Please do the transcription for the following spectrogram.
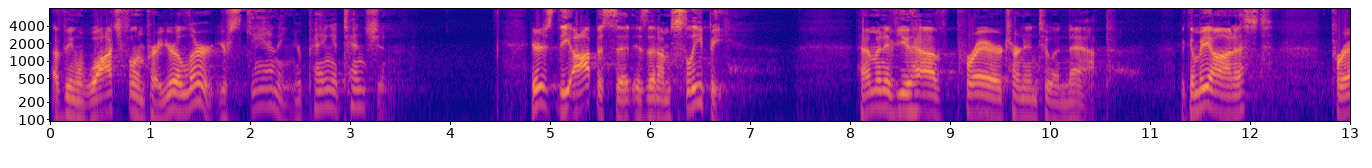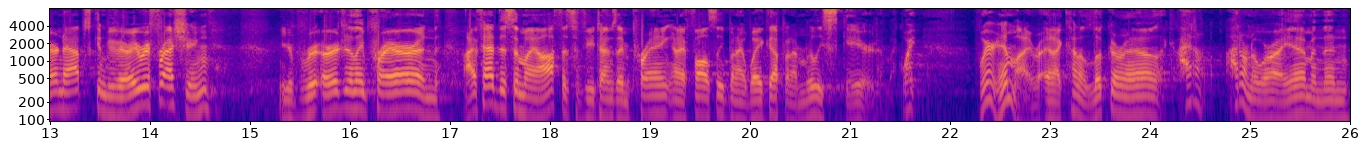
of being watchful in prayer. You're alert. You're scanning. You're paying attention. Here's the opposite is that I'm sleepy. How many of you have prayer turn into a nap? We can be honest. Prayer naps can be very refreshing. You're urgently prayer, and I've had this in my office a few times. I'm praying, and I fall asleep, and I wake up, and I'm really scared. I'm like, wait, where am I? And I kind of look around, like I don't, I don't know where I am, and then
